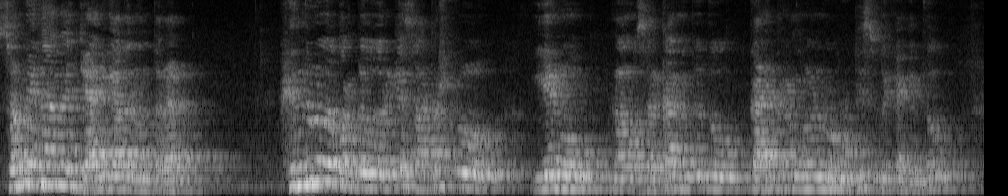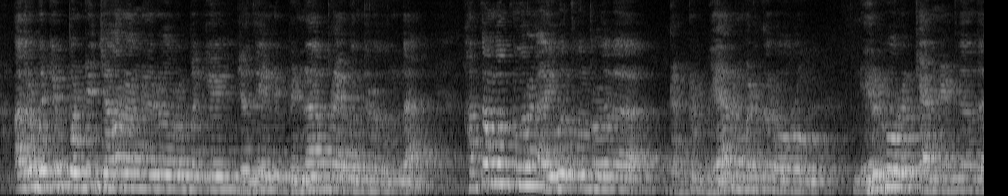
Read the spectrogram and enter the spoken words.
ಸಂವಿಧಾನ ಜಾರಿಯಾದ ನಂತರ ಹಿಂದುಳಿದ ವರ್ಗದವರಿಗೆ ಸಾಕಷ್ಟು ಏನು ನಾವು ಸರ್ಕಾರದ ಕಾರ್ಯಕ್ರಮಗಳನ್ನು ರೂಪಿಸಬೇಕಾಗಿತ್ತು. ಅದರ ಬಗ್ಗೆ ಪಂಡಿತ್ ಜವಾಹರ್ಲಾಲ್ ನೆಹರು ಅವರ ಬಗ್ಗೆ ಜೊತೆಯಲ್ಲಿ ಭಿನ್ನಾಭಿಪ್ರಾಯ ಬಂದಿರೋದ್ರಿಂದ ಹತ್ತೊಂಬತ್ತು ನೂರ ಐವತ್ತೊಂದರೊಳಗೆ ಡಾಕ್ಟರ್ ಬಿ ಆರ್ ಅಂಬೇಡ್ಕರ್ ಅವರು ನೆಹರು ಅವರ ಕ್ಯಾಬಿನೆಟ್ನಿಂದ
